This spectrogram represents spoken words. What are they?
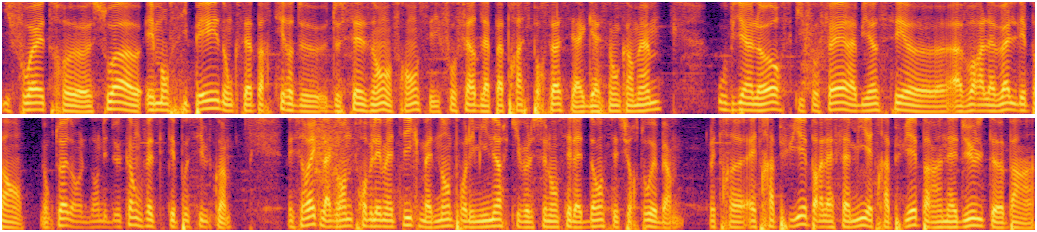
il faut être euh, soit émancipé, donc c'est à partir de, de 16 ans en France, et il faut faire de la paperasse pour ça, c'est agaçant quand même. Ou bien alors, ce qu'il faut faire, eh bien, c'est euh, avoir l'aval des parents. Donc toi, dans, dans les deux cas, en fait, c'était possible, quoi. Mais c'est vrai que la grande problématique maintenant pour les mineurs qui veulent se lancer là-dedans, c'est surtout, eh bien, être être appuyé par la famille, être appuyé par un adulte, par un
